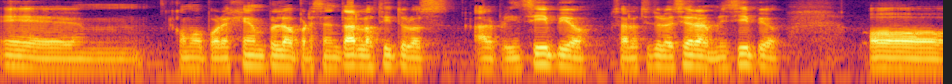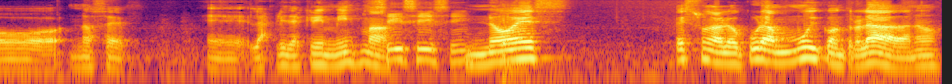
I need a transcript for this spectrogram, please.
eh, como por ejemplo presentar los títulos al principio, o sea, los títulos de cierre al principio, o no sé, eh, la split screen misma, Sí, sí, sí. no es. Es una locura muy controlada, ¿no?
